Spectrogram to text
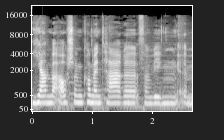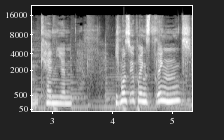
hier haben wir auch schon Kommentare von wegen ähm, Canyon. Ich muss übrigens dringend,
